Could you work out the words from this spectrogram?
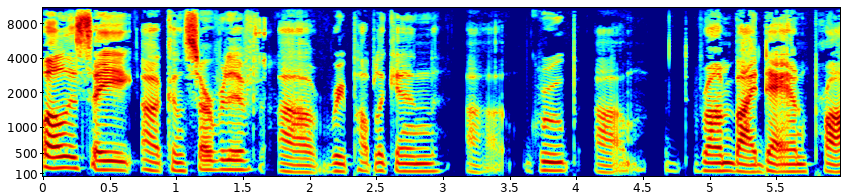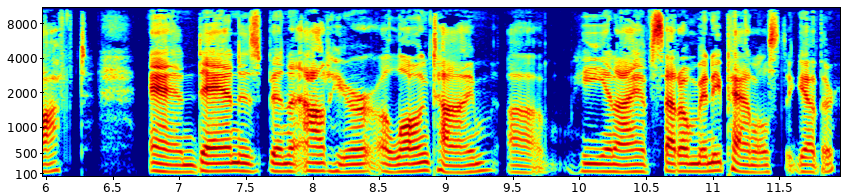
Well, it's a, a conservative uh, Republican uh, group um, run by Dan Proft, and Dan has been out here a long time. Uh, he and I have sat on many panels together,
